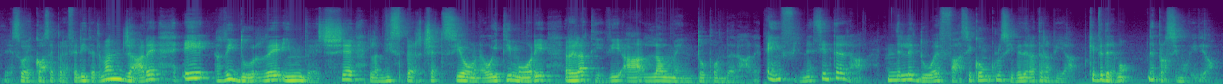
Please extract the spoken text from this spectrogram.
le sue cose preferite da mangiare e ridurre invece la dispercezione o i timori relativi all'aumento ponderale. E infine si entrerà nelle due fasi conclusive della terapia, che vedremo nel prossimo video.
